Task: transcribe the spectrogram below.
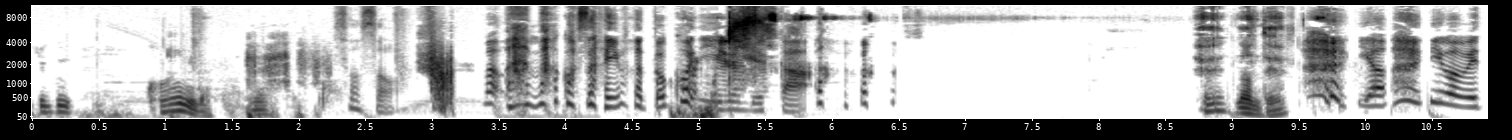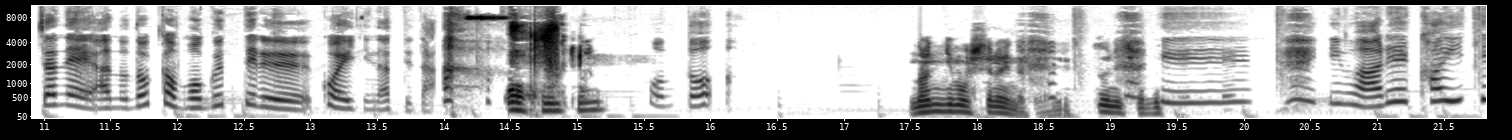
結局、好みだからね。そうそう。ま、まこさん今どこにいるんですか？えなんで？いや、今めっちゃね、あの、どっか潜ってる声になってた。あ、本当？にほんと何にもしてないんだけどね。普通に喋って。へえ今、あれ、海底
